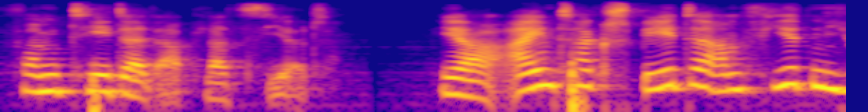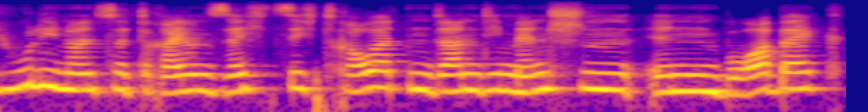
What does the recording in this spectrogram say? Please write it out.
vom Täter da platziert. Ja, einen Tag später, am 4. Juli 1963, trauerten dann die Menschen in Borbeck,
